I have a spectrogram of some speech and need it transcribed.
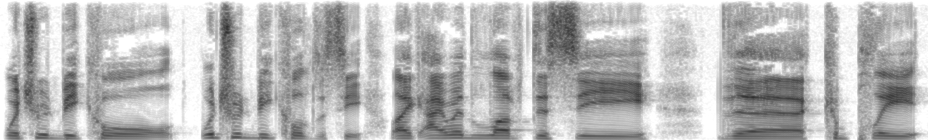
Which would be cool. Which would be cool to see. Like I would love to see the complete,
